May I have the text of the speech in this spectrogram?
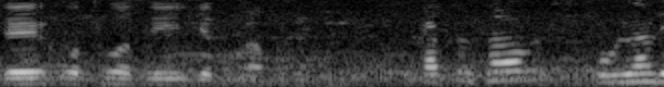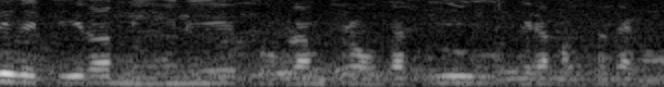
ਤੇ ਉੱਥੋਂ ਅਸੀਂ ਜਿੱਤ ਪ੍ਰਾਪਤ ਕੀਤੀ ਕੈਪਟਨ ਸਾਹਿਬ ਸਕੂਲਾਂ ਦੇ ਵਿੱਚ ਜਿਹੜਾ ਮੇਨ ਇਹ ਪ੍ਰੋਗਰਾਮ ਕਰਾਉਣ ਦਾ ਕੀ ਮੇਰਾ ਮਕਸਦ ਹੈਗਾ?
